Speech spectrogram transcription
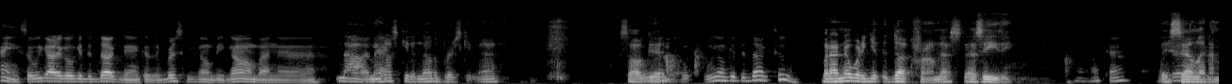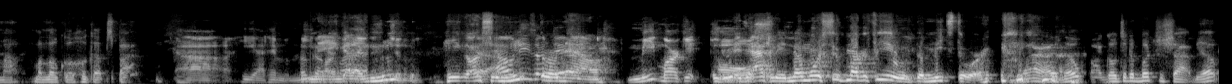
dang. So we got to go get the duck then, because the brisket gonna be gone by now. Nah, Right man, now. let's get another brisket, man. It's all we good. gonna, we gonna get the duck too. But I know where to get the duck from. That's that's easy. Oh, okay. They sell it at my, my local hookup spot. Ah, he got him a meat Man, market, got a meat- gentlemen. He going to Aldi's meat store now. Meat market. Pause. Exactly. No more supermarket for you. The meat store. All right, nope. I go to the butcher shop. Yep.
